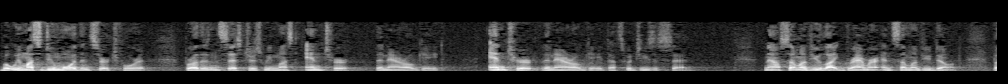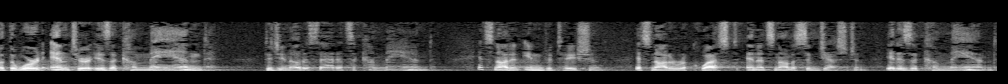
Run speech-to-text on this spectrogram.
But we must do more than search for it. Brothers and sisters, we must enter the narrow gate. Enter the narrow gate. That's what Jesus said. Now, some of you like grammar and some of you don't. But the word enter is a command. Did you notice that? It's a command. It's not an invitation. It's not a request, and it's not a suggestion. It is a command.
